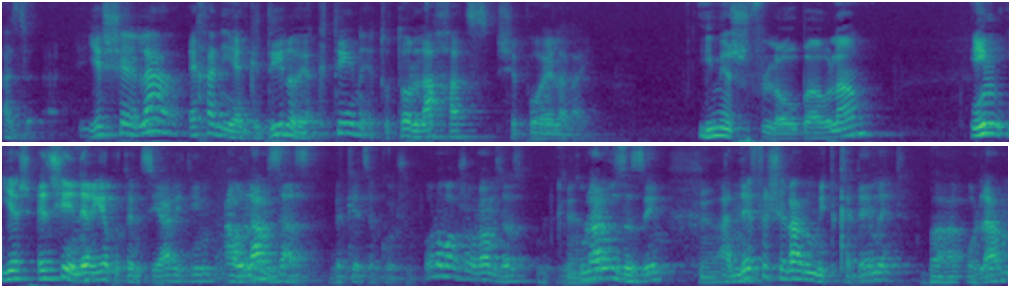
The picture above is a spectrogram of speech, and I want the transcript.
אז יש שאלה איך אני אגדיל או יקטין את אותו לחץ שפועל עליי. אם יש flow בעולם, אם יש איזושהי אנרגיה פוטנציאלית, אם העולם זז בקצב כלשהו, בוא נאמר שהעולם זז, כן. כולנו זזים, כן. הנפש שלנו מתקדמת בעולם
